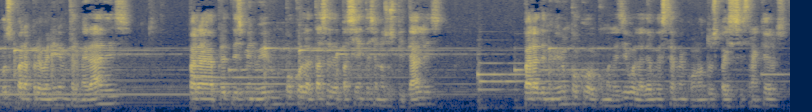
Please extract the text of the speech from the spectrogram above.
Pues para prevenir enfermedades, para disminuir un poco la tasa de pacientes en los hospitales, para disminuir un poco, como les digo, la deuda externa con otros países extranjeros.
